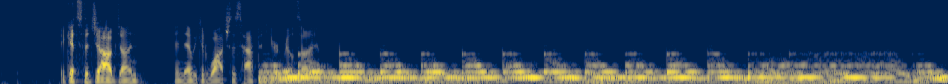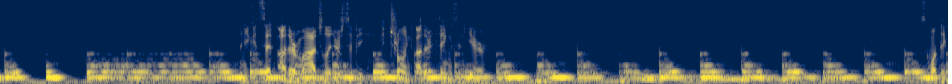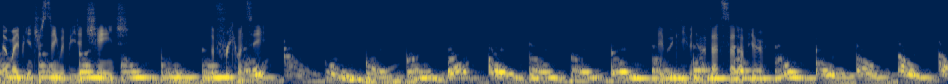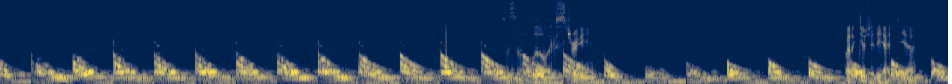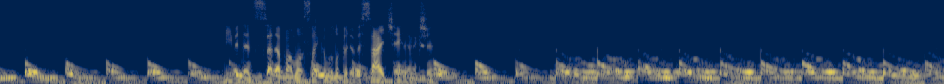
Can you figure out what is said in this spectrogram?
it gets the job done. And then we could watch this happen here in real time. And you could set other modulators to be controlling other things in here. So one thing that might be interesting would be to change the frequency. Maybe we could even have that set up here. This is a little extreme. But it gives you the idea. And even then set up almost like a little bit of a sidechain action.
